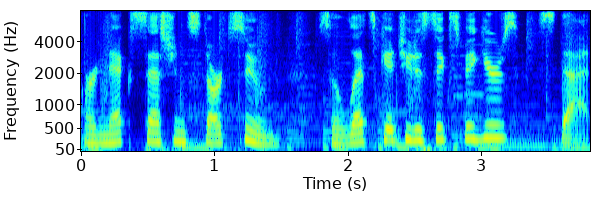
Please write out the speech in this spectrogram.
Our next session starts soon, so let's get you to six figures stat.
